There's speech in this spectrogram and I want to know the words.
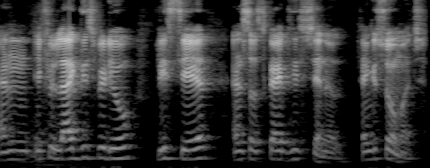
And if you like this video, please share and subscribe this channel. Thank you so much.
